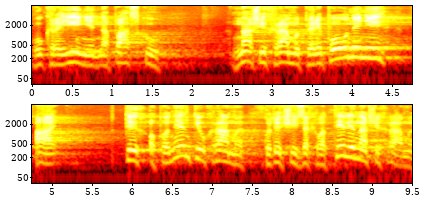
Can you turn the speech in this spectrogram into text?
в Україні на Пасху наші храми переповнені, а тих опонентів храми, котрих ще й захватили наші храми,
